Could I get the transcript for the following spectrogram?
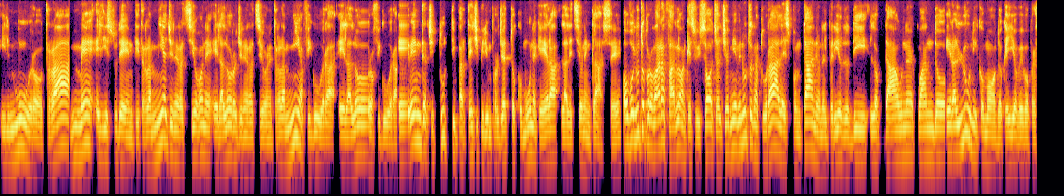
il muro tra me e gli studenti, tra la mia generazione e la loro generazione, tra la mia figura e la loro figura e renderci tutti partecipi di un progetto comune che era la lezione in classe, ho voluto provare a farlo anche sui social, cioè mi è venuto naturale, spontaneo nel periodo di lockdown quando era l'unico modo che io avevo per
